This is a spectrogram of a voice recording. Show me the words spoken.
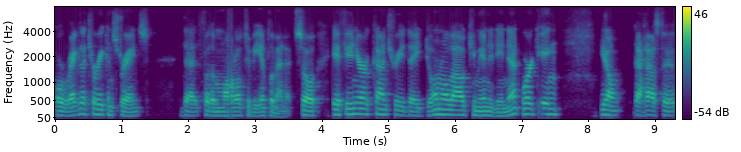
or regulatory constraints that for the model to be implemented. So if in your country they don't allow community networking, you know, that has to,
